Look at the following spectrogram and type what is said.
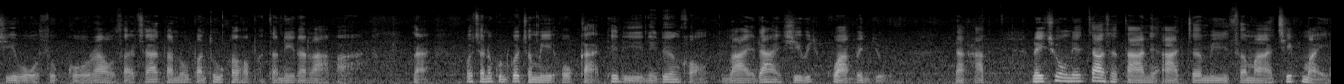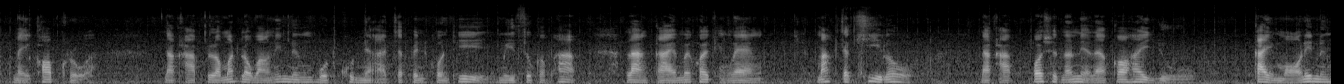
ชีโวสุโกเราสาชาตานุปันทุเข้าอปัตตนิราลาภานะเพราะฉะนั้นคุณก็จะมีโอกาสที่ดีในเรื่องของรายได้ชีวิตความเป็นอยู่นะครับ ในช่วงนี้เจ้าชะตาเนี่ยอาจจะมีสมาชิกใหม่ในครอบครัวนะครับระมัดระวังนิดนึงบุตรคุณเนี่ยอาจจะเป็นคนที่มีสุขภาพ ร่างกายไม่ค่อยแข็งแรง มักจะขี้โรคนะครับ เพราะฉะนั้นเนี่ยนะก็ให้อยู่ใกล้หมอนิดนึง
